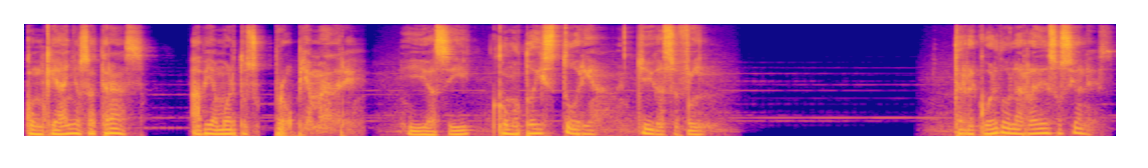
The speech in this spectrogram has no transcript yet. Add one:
con que años atrás había muerto su propia madre. Y así como toda historia llega a su fin. Te recuerdo las redes sociales.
